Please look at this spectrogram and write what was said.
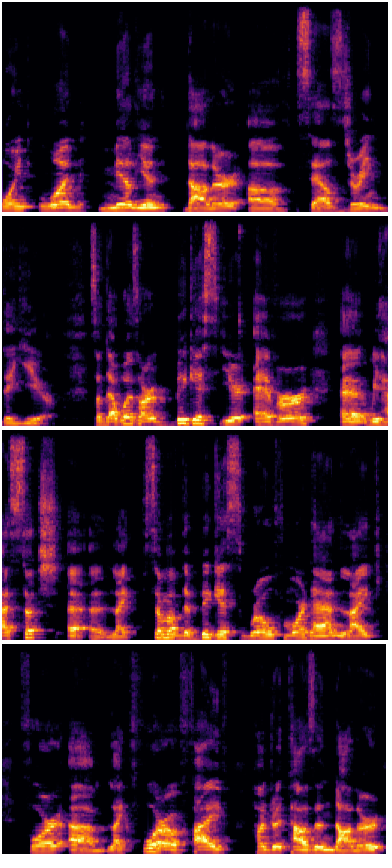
$1.1 million of sales during the year. So that was our biggest year ever. Uh, we had such uh, uh, like some of the biggest growth, more than like four, um, like four or five hundred thousand dollar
